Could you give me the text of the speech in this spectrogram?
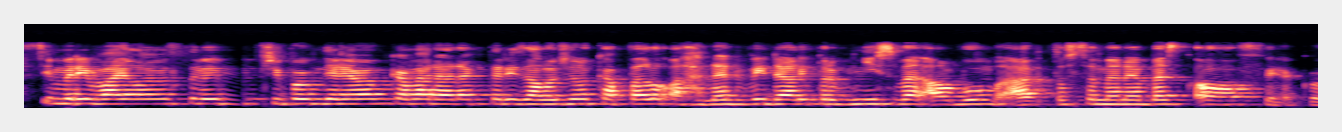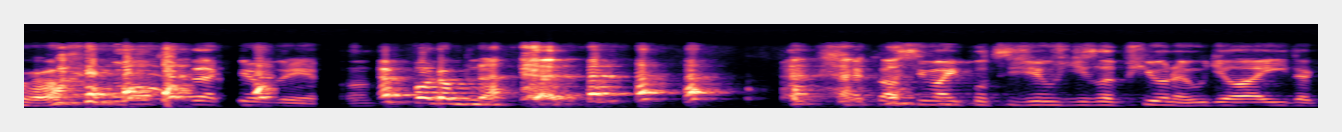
S tím revivalem jste mi připomněli, mám kamaráda, který založil kapelu a hned vydali první své album a to se jmenuje Best Of, jako jo. no, to je taky dobrý, no. Podobné. jako asi mají pocit, že už nic lepšího neudělají, tak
